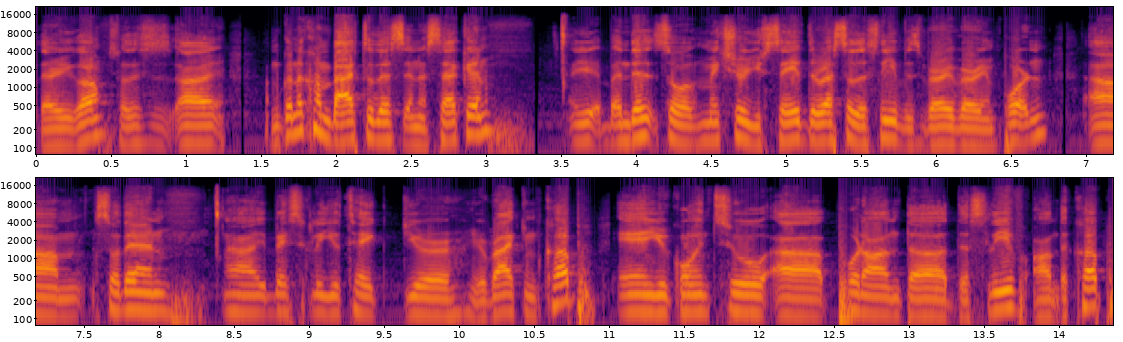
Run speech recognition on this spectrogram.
There you go. So this is uh, I'm gonna come back to this in a second and this, so make sure you save the rest of the sleeve is very very important. Um, so then uh, basically you take your your vacuum cup and you're going to uh, put on the the sleeve on the cup.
